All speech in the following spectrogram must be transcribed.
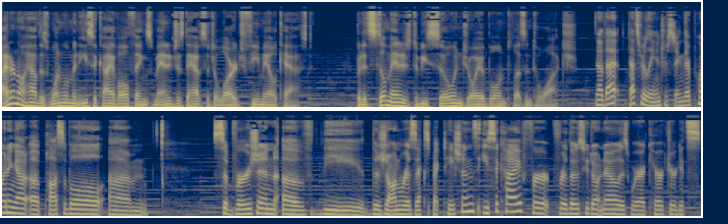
I don't know how this one-woman isekai of all things manages to have such a large female cast, but it still managed to be so enjoyable and pleasant to watch. Now that that's really interesting. They're pointing out a possible um, subversion of the the genre's expectations. Isekai, for for those who don't know, is where a character gets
